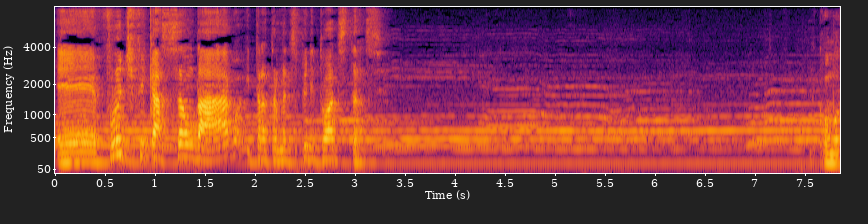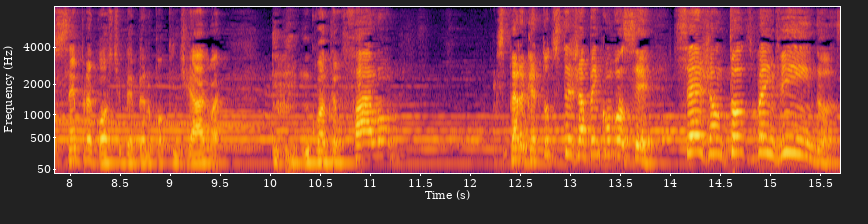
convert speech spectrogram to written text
é, fluidificação da água e tratamento espiritual à distância. Como sempre, eu gosto de beber um pouquinho de água enquanto eu falo. Espero que tudo esteja bem com você. Sejam todos bem-vindos.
